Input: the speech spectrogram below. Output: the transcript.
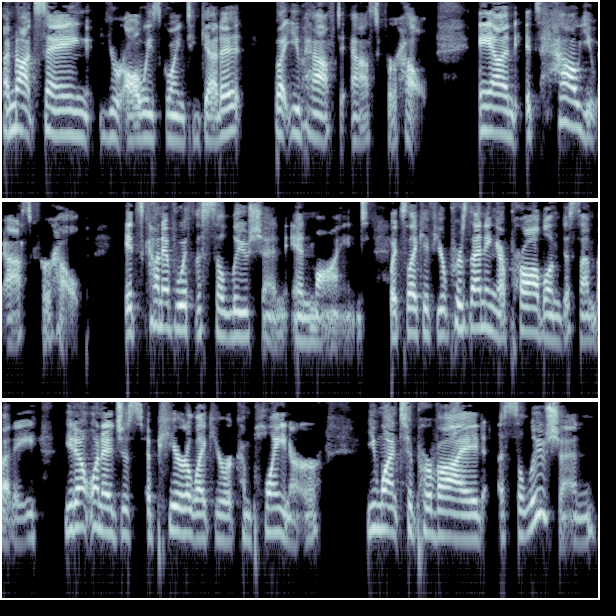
I'm not saying you're always going to get it, but you have to ask for help. And it's how you ask for help. It's kind of with the solution in mind. It's like if you're presenting a problem to somebody, you don't want to just appear like you're a complainer. You want to provide a solution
